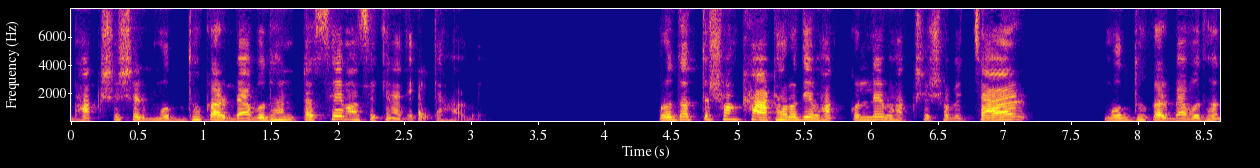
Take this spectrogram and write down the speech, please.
ভাগশেষের মধ্যকার ব্যবধানটা সেম আছে কিনা দেখতে হবে। প্রদত্ত সংখ্যা আঠারো দিয়ে ভাগ করলে ভাগশেষ হবে চার মধ্যকার ব্যবধান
